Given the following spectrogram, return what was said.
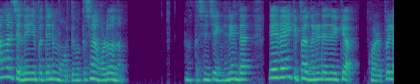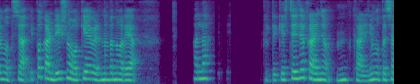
അങ്ങനെ ചെന്ന് കഴിഞ്ഞപ്പോഴത്തേനും മൂർത്തി മുത്തശ്ശൻ അങ്ങോട്ട് വന്നു. മുത്തശ്ശൻ ചോദിച്ചു എങ്ങനെയുണ്ട്? ദേവേനിക്ക് ഇപ്പൊ എങ്ങനെയുണ്ടെന്ന് ചോദിക്കുക കുഴപ്പമില്ല മുത്തശ്ശ. ഇപ്പൊ കണ്ടീഷൻ ഓക്കെ ആയി വരുന്നുണ്ടെന്ന് പറയാ. അല്ല ക്രിട്ടിക്കൽ സ്റ്റേജ് കഴിഞ്ഞോ. കഴിഞ്ഞു മുത്തശ്ശ.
